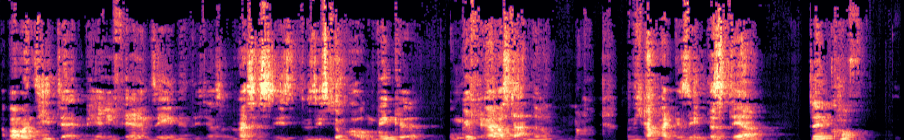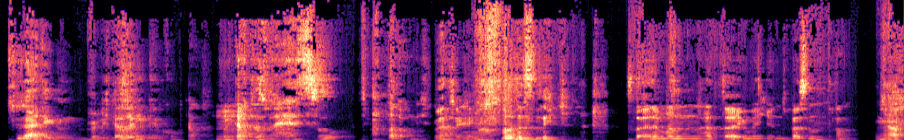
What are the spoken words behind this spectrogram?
aber man sieht der im peripheren Sehen, nennt sich das so. Du weißt, du siehst, du siehst so im Augenwinkel ungefähr, was der andere macht. Und ich habe halt gesehen, dass der seinen Kopf zu Seite wirklich da so hingeguckt hat. Und ich Mhm. dachte so, hä, so, das macht man doch nicht. Natürlich macht man das nicht. Es sei denn, man hat da irgendwelche Interessen dran. Ja.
